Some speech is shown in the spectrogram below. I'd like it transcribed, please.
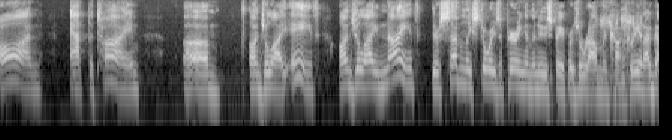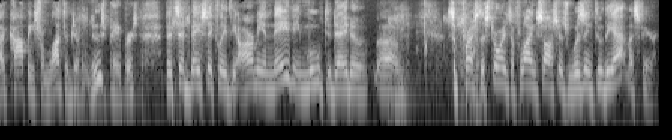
on at the time um, on July 8th. On July 9th, there's suddenly stories appearing in the newspapers around the country, and I've got copies from lots of different newspapers that said basically the Army and Navy moved today to um, suppress the stories of flying saucers whizzing through the atmosphere.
